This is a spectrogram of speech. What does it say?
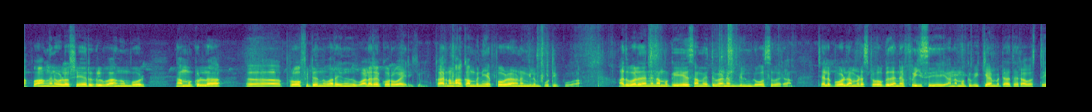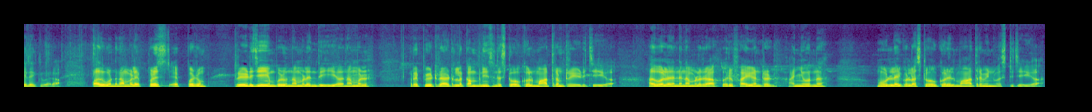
അപ്പോൾ അങ്ങനെയുള്ള ഷെയറുകൾ വാങ്ങുമ്പോൾ നമുക്കുള്ള പ്രോഫിറ്റ് എന്ന് പറയുന്നത് വളരെ കുറവായിരിക്കും. കാരണം ആ കമ്പനി എപ്പോഴാണെങ്കിലും പൂട്ടിപ്പോവുക അതുപോലെ തന്നെ നമുക്ക് ഏത് സമയത്ത് വേണമെങ്കിലും ലോസ് വരാം. ചിലപ്പോൾ നമ്മുടെ സ്റ്റോക്ക് തന്നെ ഫ്രീസ് ചെയ്യുക നമുക്ക് വിൽക്കാൻ പറ്റാത്ത ഒരു അവസ്ഥയിലേക്ക് വരാം. അപ്പോൾ അതുകൊണ്ട് നമ്മൾ എപ്പോഴും എപ്പോഴും ട്രേഡ് ചെയ്യുമ്പോഴും നമ്മൾ എന്ത് ചെയ്യുക നമ്മൾ റെപ്യൂട്ടഡ് ആയിട്ടുള്ള കമ്പനീസിന്റെ സ്റ്റോക്കുകൾ മാത്രം ട്രേഡ് ചെയ്യുക. അതുപോലെ തന്നെ നമ്മളൊരു ഒരു ഫൈവ് ഹൺഡ്രഡ് അഞ്ഞൂറിന് മുകളിലേക്കുള്ള സ്റ്റോക്കുകളിൽ മാത്രം ഇൻവെസ്റ്റ് ചെയ്യുക.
